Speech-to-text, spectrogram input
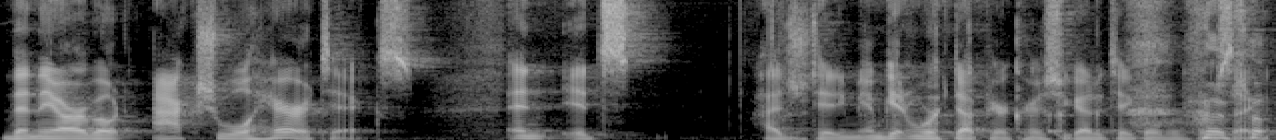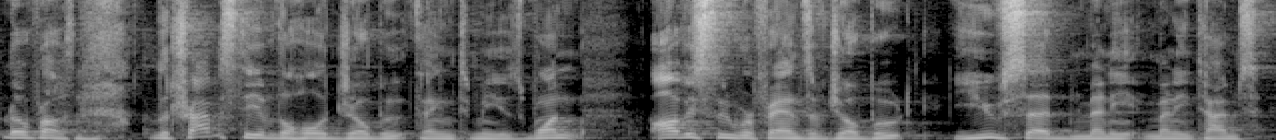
than they are about actual heretics. And it's agitating me. I'm getting worked up here, Chris. You got to take over for a second. no problem. The travesty of the whole Joe Boot thing to me is one. Obviously, we're fans of Joe Boot. You've said many, many times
